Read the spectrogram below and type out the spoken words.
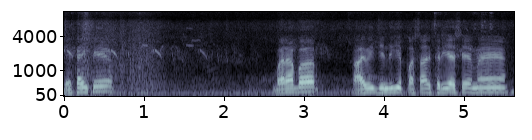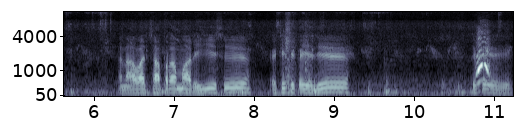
દેખાય છે? બરાબર? આવી જિંદગી પસાર કરીએ છીએ અમે અને આવા છાપરામાં રહીએ છીએ. એથી ટેકાઈએ છીએ.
